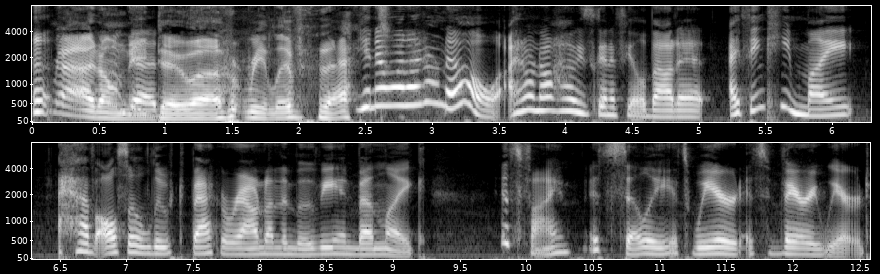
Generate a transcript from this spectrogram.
I don't need to uh, relive that? You know what? I don't know. I don't know how he's going to feel about it. I think he might have also looped back around on the movie and been like, it's fine. It's silly. It's weird. It's very weird.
